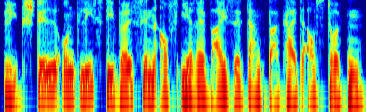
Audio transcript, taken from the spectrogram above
blieb still und ließ die Wölfin auf ihre Weise Dankbarkeit ausdrücken.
